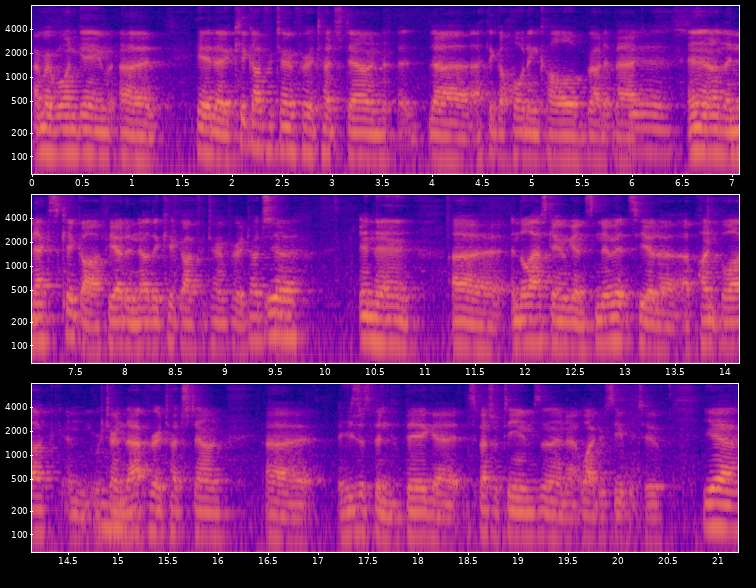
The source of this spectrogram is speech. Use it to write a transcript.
I remember one game. Uh, he had a kickoff return for a touchdown. Uh, uh, I think a holding call brought it back. Yes. And then on the next kickoff, he had another kickoff return for a touchdown. Yeah. And then uh, in the last game against Nimitz, he had a, a punt block and returned Mhm. that for a touchdown. Uh, he's just been big at special teams and then at wide receiver too. Yeah,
